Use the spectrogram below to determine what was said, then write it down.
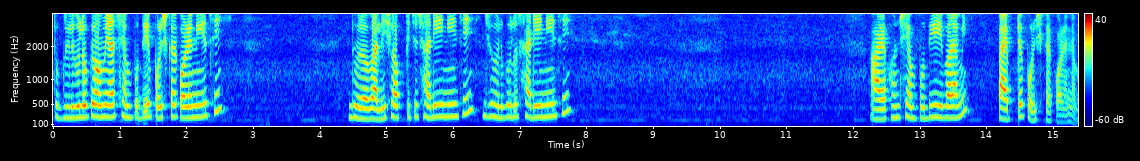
তো গ্রিলগুলোকেও আমি আজ শ্যাম্পু দিয়ে পরিষ্কার করে নিয়েছি। ধুলোবালি সব কিছু ছাড়িয়ে নিয়েছি, ঝোলগুলো ছাড়িয়ে নিয়েছি। আর এখন শ্যাম্পু দিয়ে এবার আমি পাইপটা পরিষ্কার করে নেব।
